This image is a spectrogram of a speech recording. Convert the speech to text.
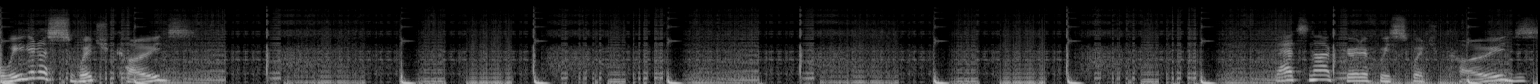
Are we gonna switch codes? That's not good if we switch codes.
